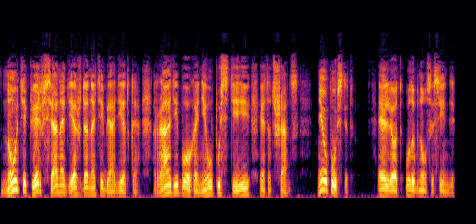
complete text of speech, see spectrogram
«Ну, теперь вся надежда на тебя, детка. Ради бога, не упусти этот шанс». «Не упустит». Эллиот улыбнулся Синди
